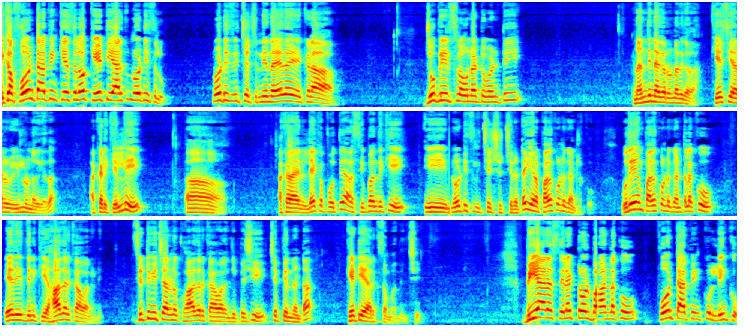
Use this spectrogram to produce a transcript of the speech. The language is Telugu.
ఇక ఫోన్ ట్యాపింగ్ కేసులో కేటీఆర్కు నోటీసులు. నోటీసులు ఇచ్చొచ్చు నిన్న ఏదో ఇక్కడ జూబ్లీహిల్స్లో ఉన్నటువంటి నందినగర్ ఉన్నది కదా కేసీఆర్ ఇల్లు ఉన్నది కదా అక్కడికి వెళ్ళి అక్కడ ఆయన లేకపోతే ఆ సిబ్బందికి ఈ నోటీసులు ఇచ్చేసి వచ్చినట్ట ఇలా పదకొండు గంటలకు. ఉదయం పదకొండు గంటలకు ఏది దీనికి హాజరు కావాలని సిట్టు విచారణకు హాజరు కావాలని చెప్పేసి చెప్పిందంట కేటీఆర్కి సంబంధించి. బీఆర్ఎస్ ఎలక్ట్రోల్ బాండ్లకు ఫోన్ ట్యాపింగ్కు లింకు.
